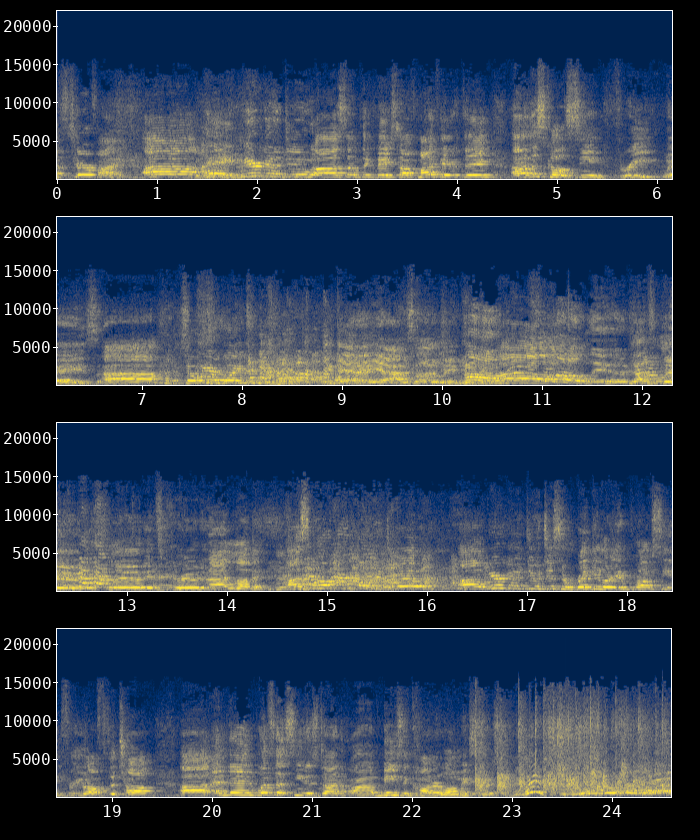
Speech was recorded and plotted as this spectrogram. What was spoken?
That's terrifying. Uh, hey, we're going to do uh, something based off my favorite thing. Uh, this is called Scene Three Ways. Uh, so we are going to be... you get it, yeah, absolutely. Oh, that's oh. lewd. That's lewd. It's lewd, it's crude, and I love it. Uh, so uh, we are going to do just a regular improv scene for you off the top. Uh, and then once that scene is done, uh, our amazing Connor Low makes some noise.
